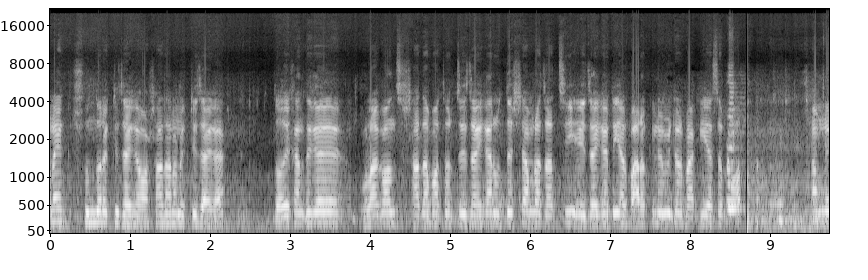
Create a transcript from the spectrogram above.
অনেক সুন্দর একটি জায়গা, অসাধারণ একটি জায়গা। তো এখান থেকে ভোলাগঞ্জ সাদা পাথর যে জায়গার উদ্দেশ্যে আমরা যাচ্ছি, এই জায়গাটি আর বারো কিলোমিটার বাকি আছে পথ। সামনে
